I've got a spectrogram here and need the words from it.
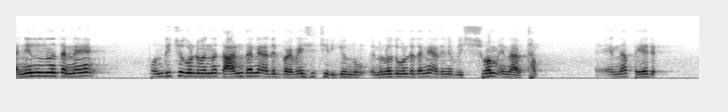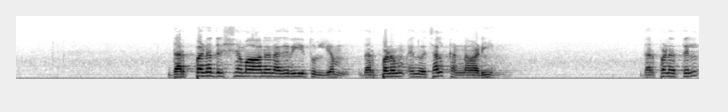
തന്നിൽ നിന്ന് തന്നെ പൊന്തിച്ചു കൊണ്ടുവന്ന് താൻ തന്നെ അതിൽ പ്രവേശിച്ചിരിക്കുന്നു എന്നുള്ളത് കൊണ്ട് തന്നെ അതിന് വിശ്വം എന്നർത്ഥം എന്ന പേര്. ദർപ്പണ ദൃശ്യമാന നഗരീ തുല്യം. ദർപ്പണം എന്ന് വെച്ചാൽ കണ്ണാടി. ദർപ്പണത്തിൽ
